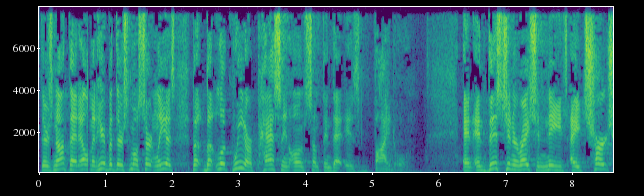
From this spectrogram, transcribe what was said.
there's not that element here, but there most certainly is. But, but look, we are passing on something that is vital. And, and this generation needs a church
